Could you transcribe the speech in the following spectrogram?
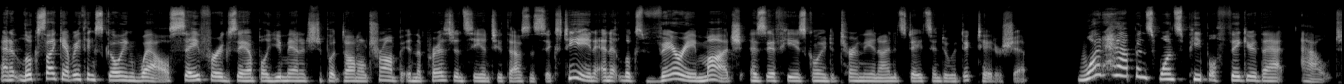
and it looks like everything's going well. Say, for example, you managed to put Donald Trump in the presidency in 2016, and it looks very much as if he is going to turn the United States into a dictatorship. What happens once people figure that out?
